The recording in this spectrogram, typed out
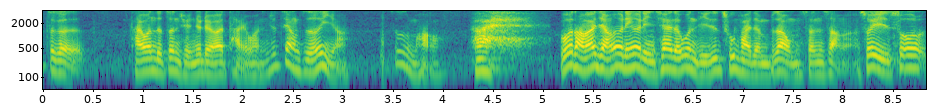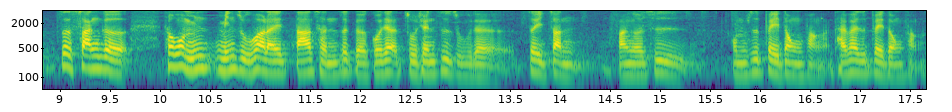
这个台湾的政权就留在台湾，就这样子而已啊，这有什么好？唉，不过坦白讲，二零二零现在的问题是出牌的人不在我们身上啊，所以说这三个透过民民主化来达成这个国家主权自主的这一战，反而是我们是被动方啊，台派是被动方啊，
